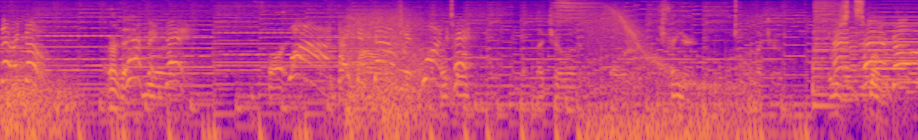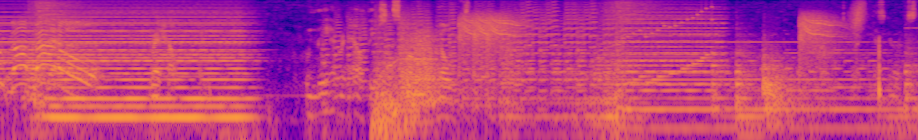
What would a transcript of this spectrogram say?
There it goes! Remember that? Perfect uh, game! One! Take it down with one hit! Electro uh, Trainer. Ultra Electro. It was just And there goes the battle! Red health. When they have red health, they just explode for no reason. That's good. Just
